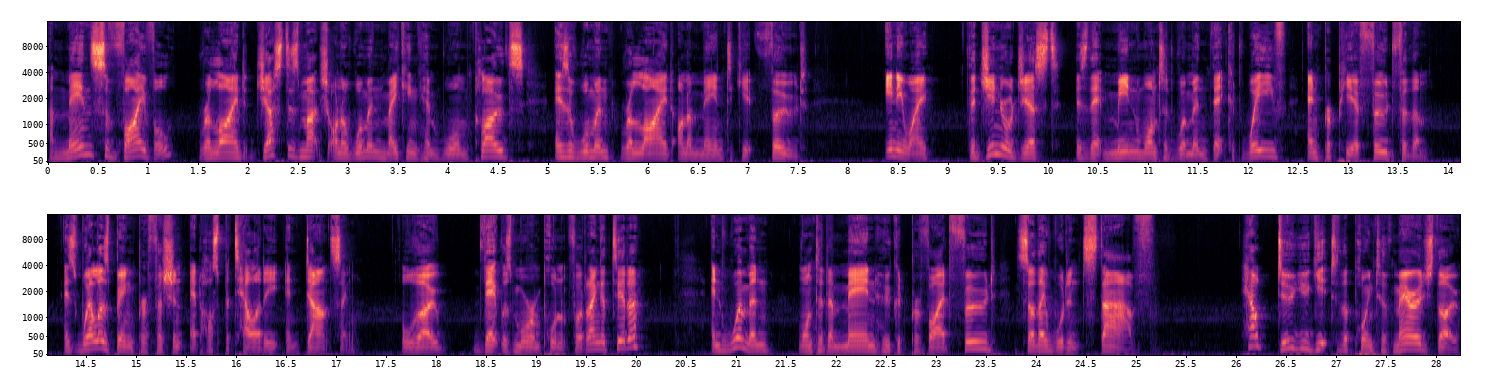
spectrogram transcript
A man's survival relied just as much on a woman making him warm clothes as a woman relied on a man to get food. Anyway, the general gist is that men wanted women that could weave and prepare food for them, as well as being proficient at hospitality and dancing, although that was more important for rangatira, and women wanted a man who could provide food so they wouldn't starve. How do you get to the point of marriage, though?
